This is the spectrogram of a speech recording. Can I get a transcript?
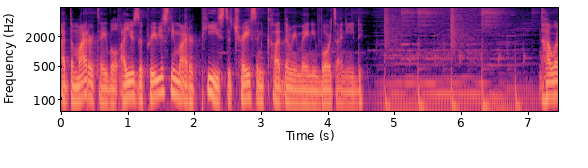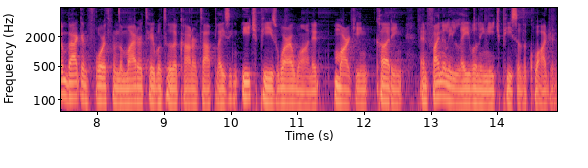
At the miter table, I use the previously mitered piece to trace and cut the remaining boards I need. I went back and forth from the miter table to the countertop, placing each piece where I wanted, marking, cutting, and finally labeling each piece of the quadrant.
